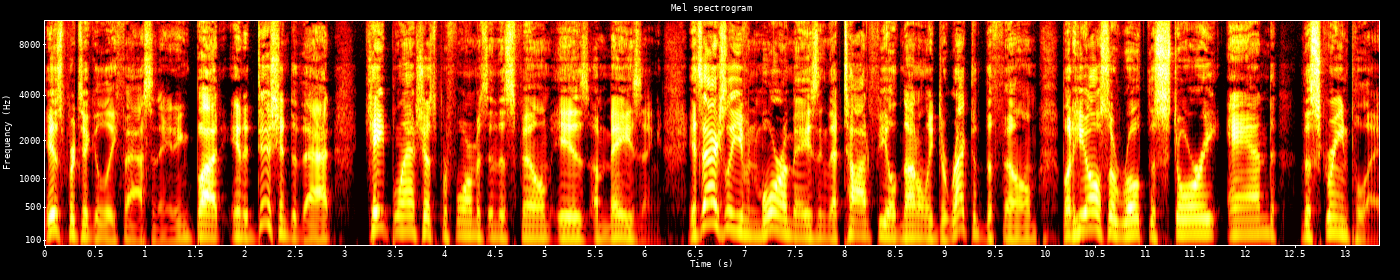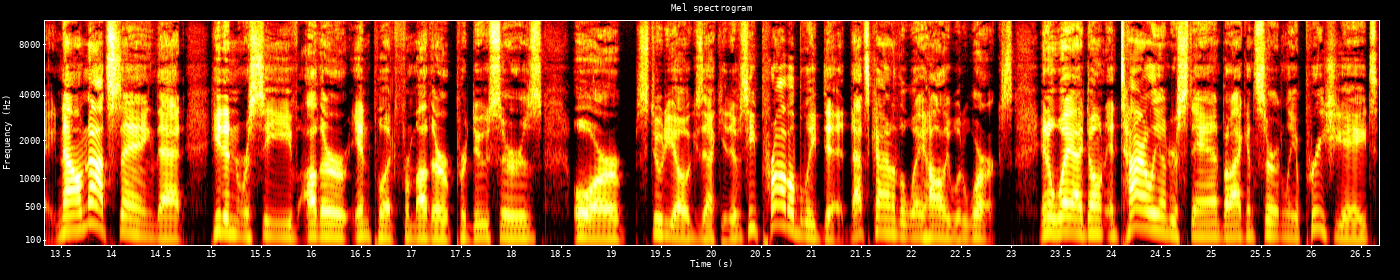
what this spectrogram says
is particularly fascinating. But in addition to that, Cate Blanchett's performance in this film is amazing. It's actually even more amazing that Todd Field not only directed the film, but he also wrote the story and the screenplay. Now, I'm not saying that he didn't receive other input from other producers or studio executives. He probably did. That's kind of the way Hollywood works. In a way I don't entirely understand, but I can certainly appreciate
